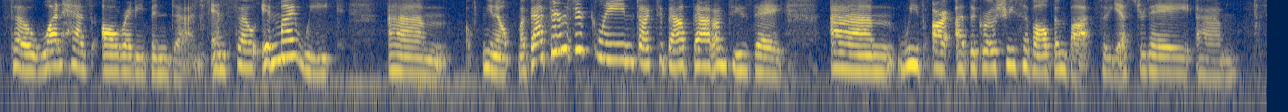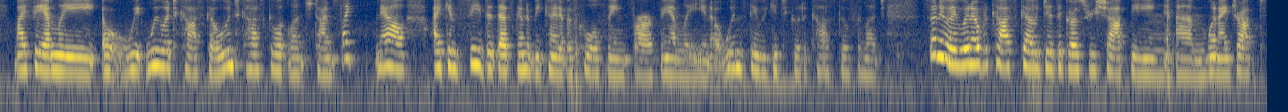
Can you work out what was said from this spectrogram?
so, what has already been done? And so, in my week, um, you know, my bathrooms are clean. Talked about that on Tuesday. Um, we've our uh, the groceries have all been bought. So yesterday, um, my family oh, we we went to Costco. We went to Costco at lunchtime. It's like now I can see that that's going to be kind of a cool thing for our family. You know, Wednesday we get to go to Costco for lunch. So anyway, went over to Costco, did the grocery shopping. Um, when I dropped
